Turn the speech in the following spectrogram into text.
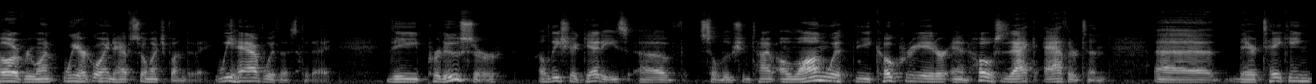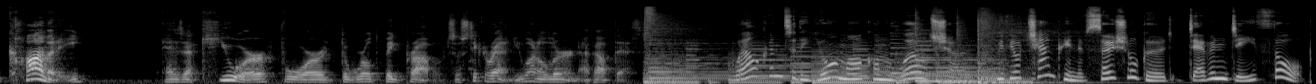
Hello, everyone. We are going to have so much fun today. We have with us today the producer, Alicia Gettys of Solution Time, along with the co creator and host, Zach Atherton. Uh, they're taking comedy as a cure for the world's big problems. So stick around. You want to learn about this. Welcome to the Your Mark on the World show with your champion of social good, Devin D. Thorpe.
